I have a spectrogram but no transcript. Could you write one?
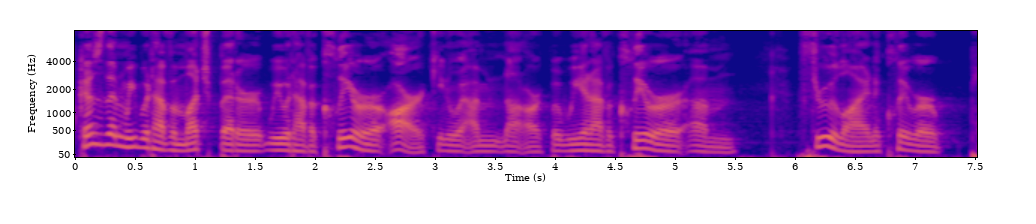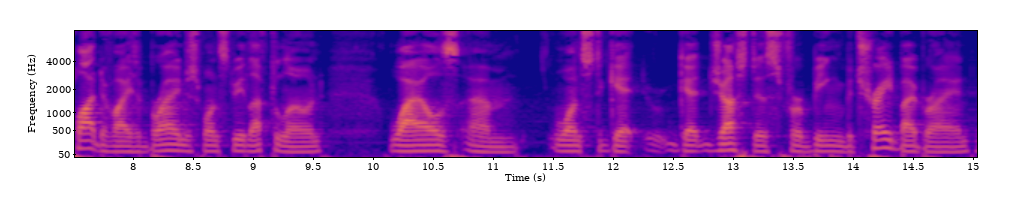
Because then we would have a much better, we would have a clearer arc, you know, I'm not arc, but we would have a clearer um, through line, a clearer plot device. Brian just wants to be left alone. Wiles um, wants to get get justice for being betrayed by Brian,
